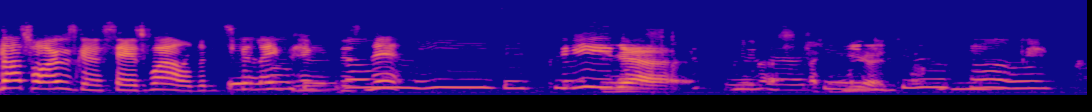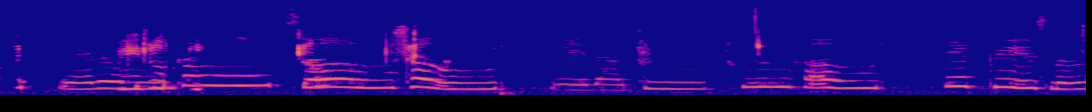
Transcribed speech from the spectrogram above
That's what I was gonna say as well, but it's a bit It late for him, isn't it? this Yeah, Without I you hear it. to hold. It'll be be cold, so cold. Without you to hold this Christmas.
